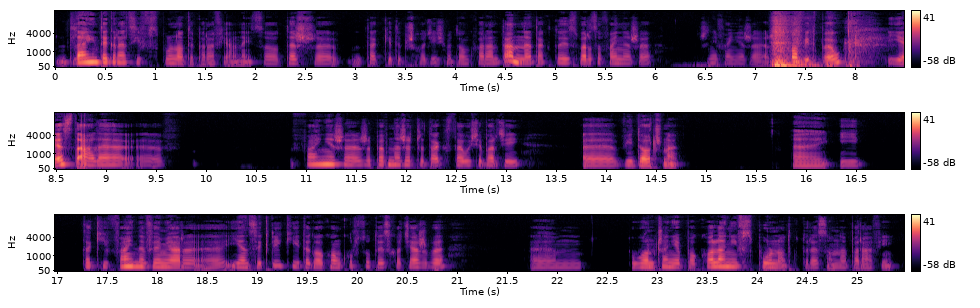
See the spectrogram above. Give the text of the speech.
dla integracji wspólnoty parafialnej, co też, e, tak, kiedy przychodziliśmy tą kwarantannę, tak, to jest bardzo fajne, że, że nie fajnie, że, że COVID był i jest, ale e, fajnie, że, że pewne rzeczy tak stały się bardziej e, widoczne. I taki fajny wymiar i encykliki tego konkursu to jest chociażby łączenie pokoleń i wspólnot, które są na parafii.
